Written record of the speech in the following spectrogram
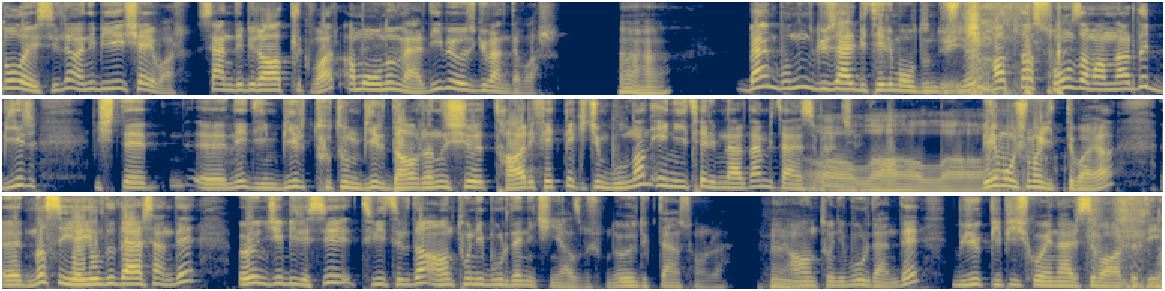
Dolayısıyla hani bir şey var. Sende bir rahatlık var ama onun verdiği bir özgüven de var. Hı. Ben bunun güzel bir terim olduğunu düşünüyorum. Hatta son zamanlarda bir işte e, ne diyeyim bir tutum, bir davranışı tarif etmek için bulunan en iyi terimlerden bir tanesi bence. Allah Allah. Benim hoşuma gitti baya. nasıl yayıldı dersen de önce birisi Twitter'da Anthony Bourdain için yazmış bunu öldükten sonra. Hmm. Anthony Bourdain de büyük pipişko enerjisi vardı diye.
